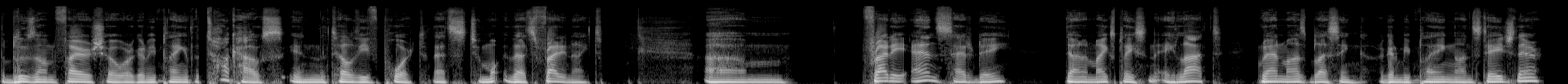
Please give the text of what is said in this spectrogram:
the Blues on Fire show, are going to be playing at the Talk House in the Tel Aviv port. That's tomorrow. That's Friday night. Um, Friday and Saturday, down at Mike's Place in Eilat, Grandma's Blessing are going to be playing on stage there.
